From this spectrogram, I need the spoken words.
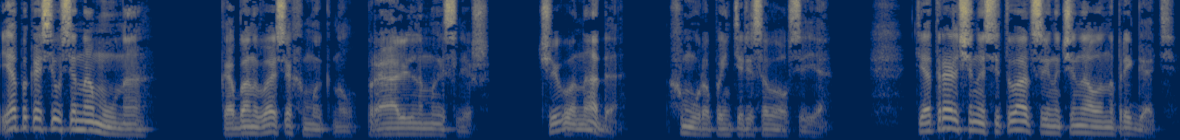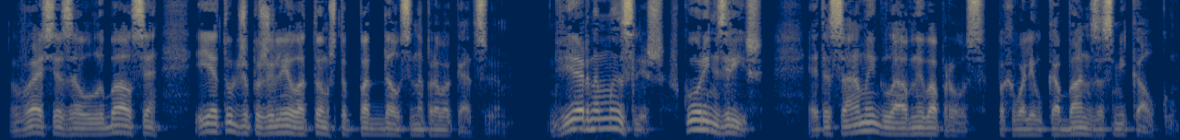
Я покосился на Муна. Кабан Вася хмыкнул. «Правильно мыслишь». «Чего надо?» — хмуро поинтересовался я. Театральщина ситуации начинала напрягать. Вася заулыбался, и я тут же пожалел о том, что поддался на провокацию. «Верно мыслишь, в корень зришь. Это самый главный вопрос», — похвалил кабан за смекалку.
